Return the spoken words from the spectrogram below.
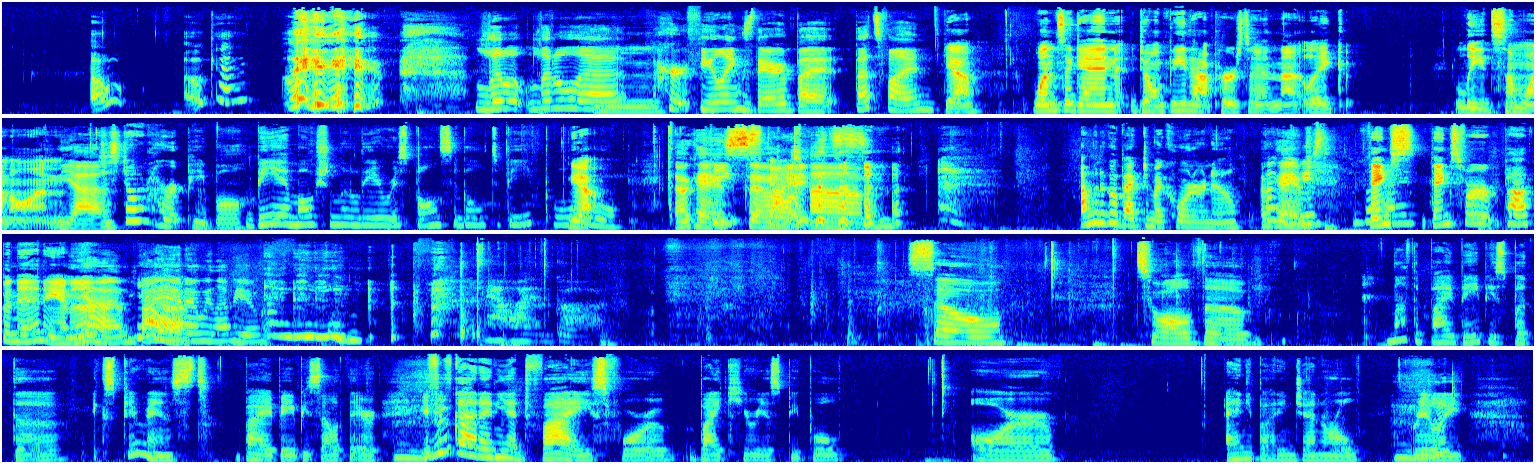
"Oh, okay." little little uh, hurt feelings there, but that's fine. Yeah. Once again, don't be that person that like leads someone on. Yeah. Just don't hurt people. Be emotionally responsible to people. Yeah. Okay, Thanks, so guys. um, I'm gonna go back to my corner now. Bye, Okay. babies. Thanks thanks for popping in, Anna. yeah, bye Yeah. Anna, we love you. Now I am gone. So, to all the, not the bi babies, but the experienced bi babies out there, if you've got any advice for bi curious people or anybody in general, really,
